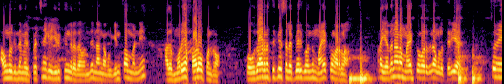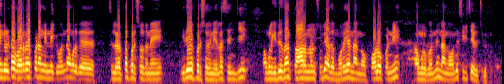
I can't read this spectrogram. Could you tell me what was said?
அவங்களுக்கு இந்த மாதிரி பிரச்சனைகள் இருக்குங்கிறத வந்து நாங்கள் அவங்களுக்கு இன்ஃபார்ம் பண்ணி அதை முறையாக ஃபாலோ பண்ணுறோம் இப்போ உதாரணத்துக்கு சில பேருக்கு வந்து மயக்கம் வரலாம். ஆனால் எதனால் மயக்கம் வருதுன்னு அவங்களுக்கு தெரியாது. ஸோ எங்கள்கிட்ட வர்றப்ப நாங்கள் இன்னைக்கு வந்து அவங்களுக்கு சில ரத்த பரிசோதனை இதய பரிசோதனை எல்லாம் செஞ்சு அவங்களுக்கு இதுதான் காரணம்னு சொல்லி அதை முறையாக நாங்கள் ஃபாலோ பண்ணி அவங்களுக்கு வந்து நாங்கள் வந்து சிகிச்சை அளிச்சுக்கிட்டு இருக்கோம்.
